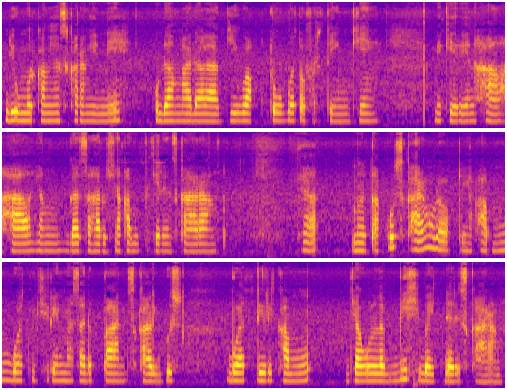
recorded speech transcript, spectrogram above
di umur kamu yang sekarang ini udah nggak ada lagi waktu buat overthinking mikirin hal-hal yang gak seharusnya kamu pikirin sekarang. Kayak menurut aku sekarang udah waktunya kamu buat mikirin masa depan sekaligus buat diri kamu jauh lebih baik dari sekarang.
